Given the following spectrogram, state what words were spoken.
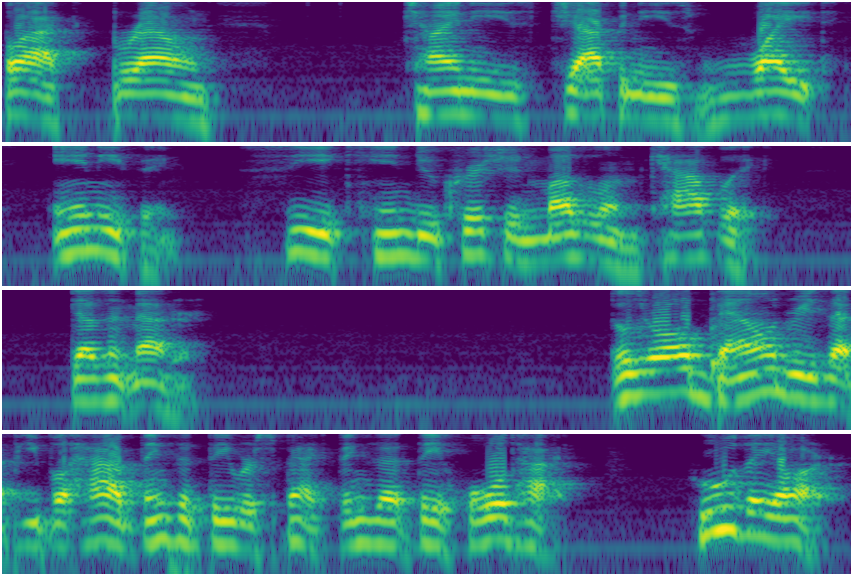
black, brown, Chinese, Japanese, white, anything. Sikh, Hindu, Christian, Muslim, Catholic doesn't matter. Those are all boundaries that people have, things that they respect, things that they hold high. Who they are,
